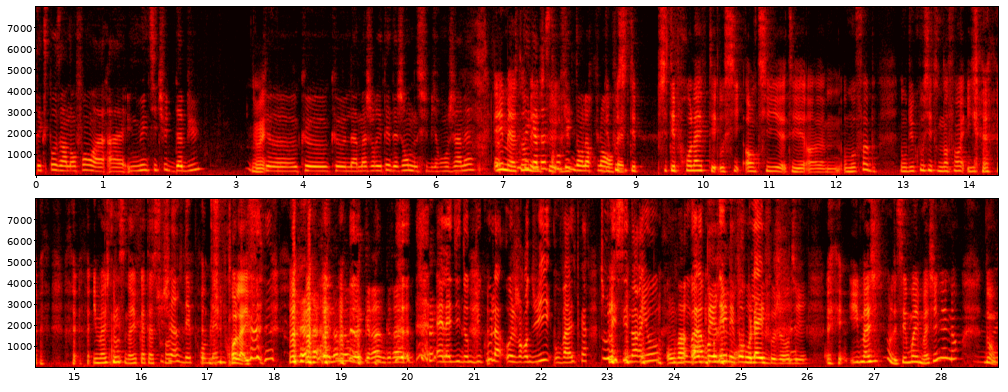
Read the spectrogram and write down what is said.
t'exposes un enfant à, à une multitude d'abus Ouais. que, que, que la majorité des gens ne subiront jamais. Eh, mais Tout est mais parce que catastrophique du- dans leur plan, du en coup, fait. si t'es si pro-life, t'es aussi anti, t'es euh, homophobe. Donc du coup, si ton enfant, il... imaginons le scénario Tu catastrophe cherches des problèmes. pro-life. non, non, ouais, grave, grave. Elle a dit donc du coup là aujourd'hui on va faire tous les scénarios. On va, On va avoir des les problèmes. pro-life aujourd'hui. imaginons, laissez-moi imaginer, non? Donc,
